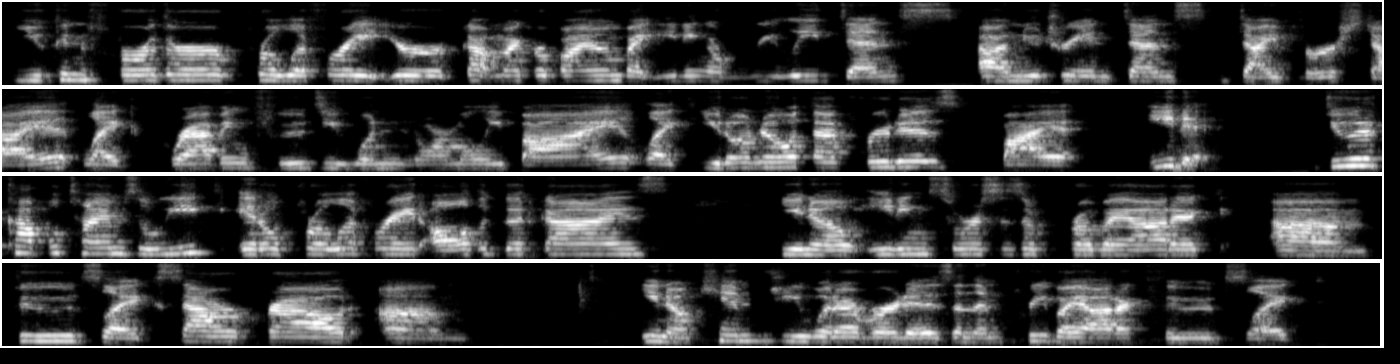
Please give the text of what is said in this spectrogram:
You can further proliferate your gut microbiome by eating a really dense, uh, nutrient dense, diverse diet, like grabbing foods you wouldn't normally buy. Like, you don't know what that fruit is, buy it, eat it. Do it a couple times a week. It'll proliferate all the good guys you know, eating sources of probiotic um, foods like sauerkraut, um, you know, kimchi, whatever it is, and then prebiotic foods like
